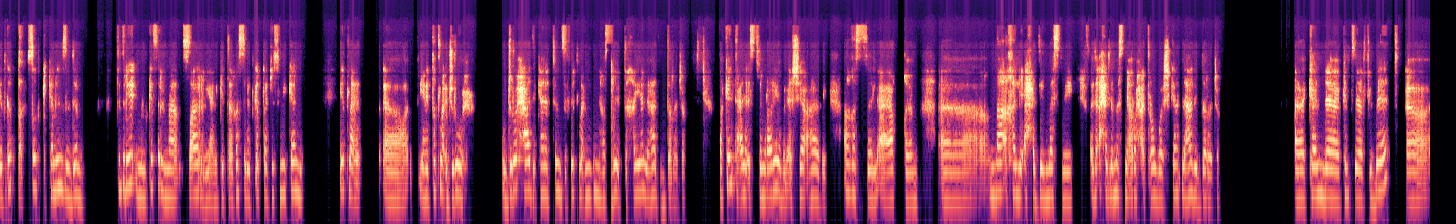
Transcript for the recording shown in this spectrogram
يتقطع صدق كان ينزل دم. تدري من كثر ما صار يعني كنت أغسل يتقطع جسمي كان يطلع آه يعني بتطلع جروح والجروح هذه كانت تنزف يطلع منها صديد تخيل لهذه الدرجة. فكنت على استمرارية بالأشياء هذه أغسل أعقم آه ما أخلي أحد يلمسني إذا أحد لمسني أروح أتروش كانت لهذه الدرجة. كان آه كنت في البيت آه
